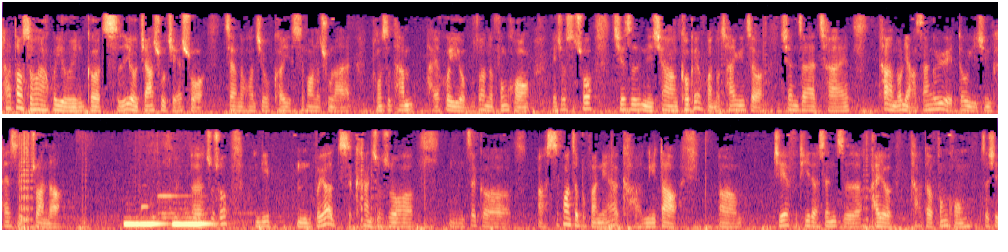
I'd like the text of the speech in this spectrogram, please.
它到时候还会有一个持有加速解锁，这样的话就可以释放的出来。同时，它还会有不断的分红。也就是说，其实你像 CoK 很多参与者，现在才他很多两三个月都已经开始赚了。呃，就说你嗯不要只看就是说嗯这个啊释放这部分，你还要考虑到呃 GFT 的升值，还有它的分红这些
